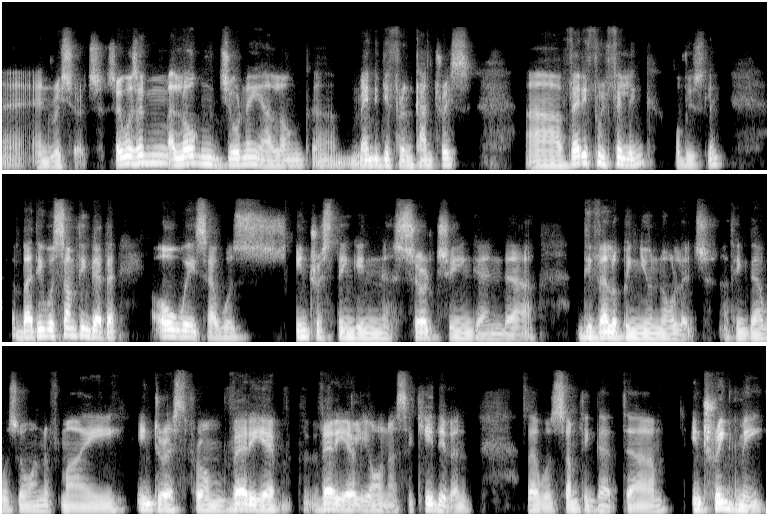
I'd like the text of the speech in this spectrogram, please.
uh, and research. So it was a, a long journey along uh, many different countries, uh, very fulfilling, obviously, but it was something that always I was interested in searching and uh, developing new knowledge. I think that was one of my interests from very very early on as a kid even. That was something that um, intrigued me,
